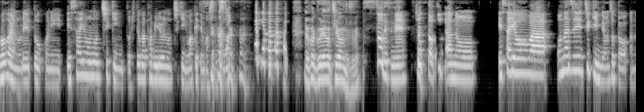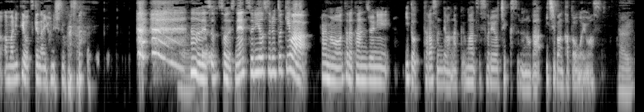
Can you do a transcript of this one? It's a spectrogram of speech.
我が家の冷凍庫に餌用のチキンと人が食べる用のチキン分けてましたから。やっぱグレード違うんですね。そうですね。ちょっと、ちょっとあの、餌用は同じチキンでもちょっとあの、あまり手をつけないようにしてました。なので、そそうですね。釣りをするときは、あの、ただ単純に糸垂らすんではなく、まずそれをチェックするのが一番かと思います。はい。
